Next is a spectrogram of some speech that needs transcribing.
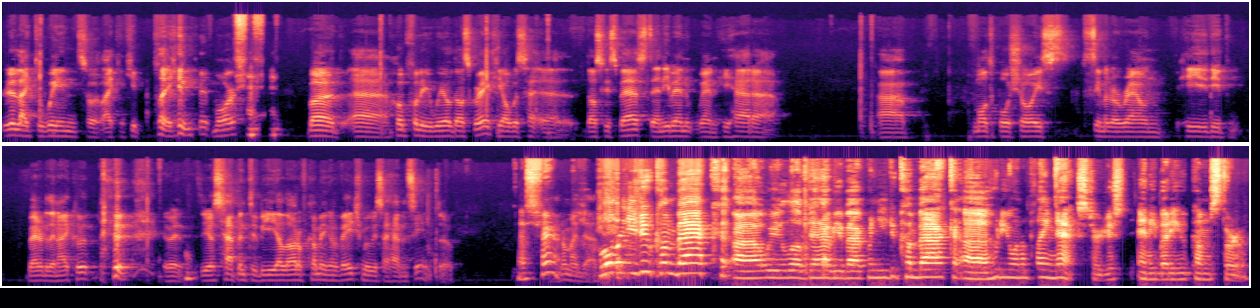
really like to win so I can keep playing more. but uh, hopefully, Will does great. He always uh, does his best, and even when he had a, a multiple choice similar round, he did better than I could. it just happened to be a lot of coming of age movies I haven't seen, so That's I fair. don't mind that. Well, when you do come back, uh, we love to have you back. When you do come back, uh, who do you want to play next, or just anybody who comes through?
